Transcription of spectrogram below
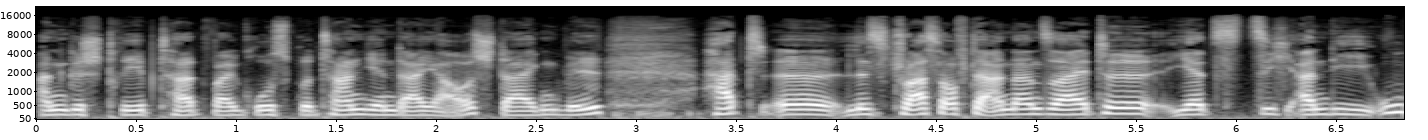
angestrebt hat, weil Großbritannien da ja aussteigen will, hat äh, Liz Truss auf der anderen Seite jetzt sich an die EU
